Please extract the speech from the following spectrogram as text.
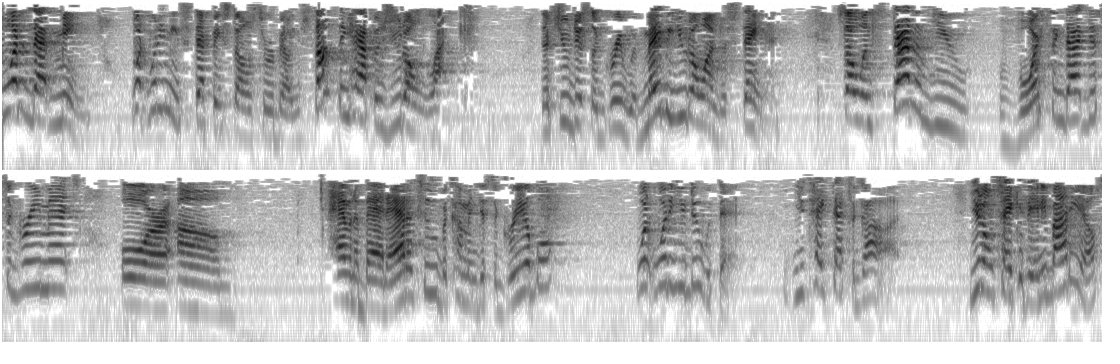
what does that mean? What, what do you mean stepping stones to rebellion? Something happens you don't like, that you disagree with. Maybe you don't understand. So instead of you voicing that disagreement or um, having a bad attitude, becoming disagreeable, what, what do you do with that? You take that to God. You don't take it to anybody else.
